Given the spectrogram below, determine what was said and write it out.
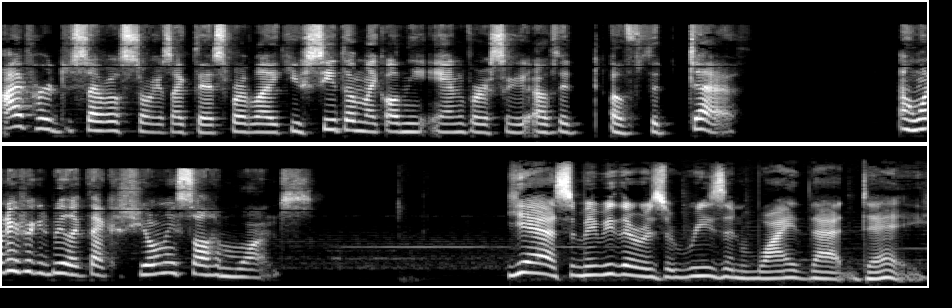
I've heard several stories like this where like you see them like on the anniversary of the of the death. I wonder if it could be like that because she only saw him once. Yeah, so maybe there was a reason why that day.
